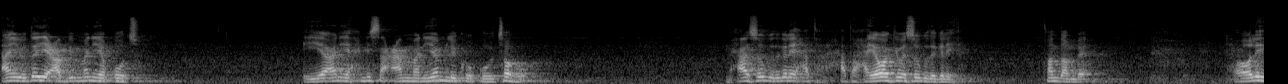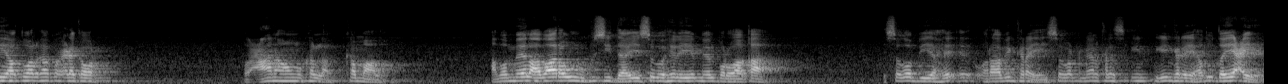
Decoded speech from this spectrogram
an yudayica biman yaquutu iyo an yaxbisa can man yamliku quutahu maxaa soo gudagelaya ataa xataa xayawaankii baa soo gudagelaya tan dambe xoolihii hadduu halkaa ku xidha ka war oo caanaha ka la ka maalo ama meel abaara unu ku sii daayo isagoo helaya meel barwaaqa. Isagoo biyo waraabin karaya isagoo meel kale dhigan karaya hadduu dayacayo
